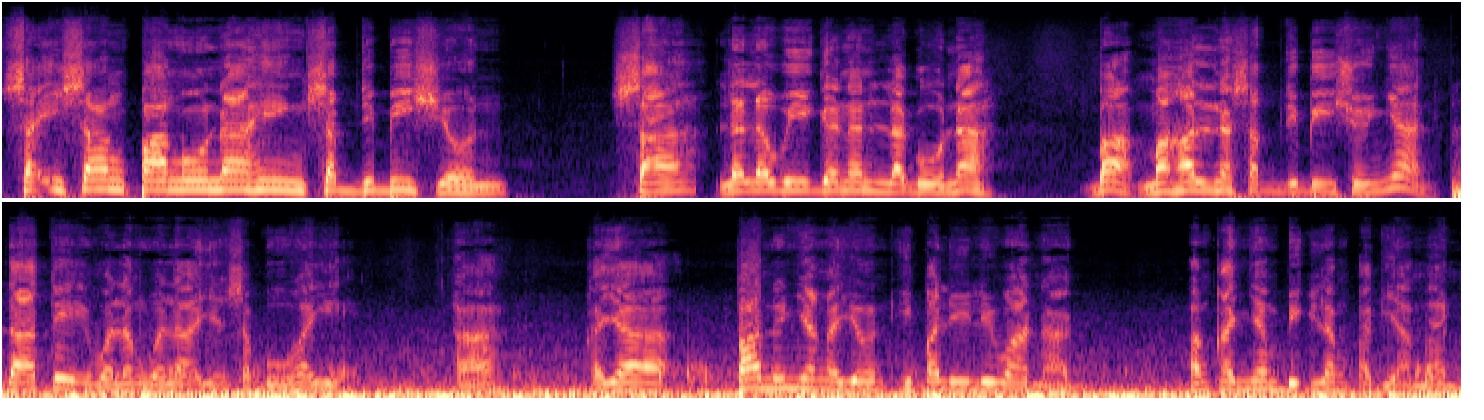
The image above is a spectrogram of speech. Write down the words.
sa isang pangunahing subdivision sa lalawigan ng Laguna. Ba, mahal na subdivision yan. Dati, walang-wala yan sa buhay eh. Ha? Kaya, paano niya ngayon ipaliliwanag ang kanyang biglang pagyaman?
